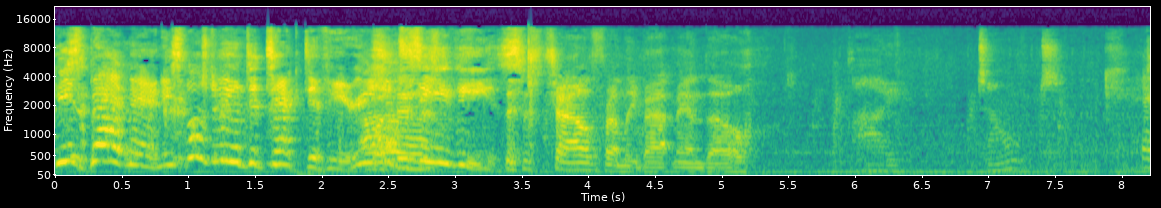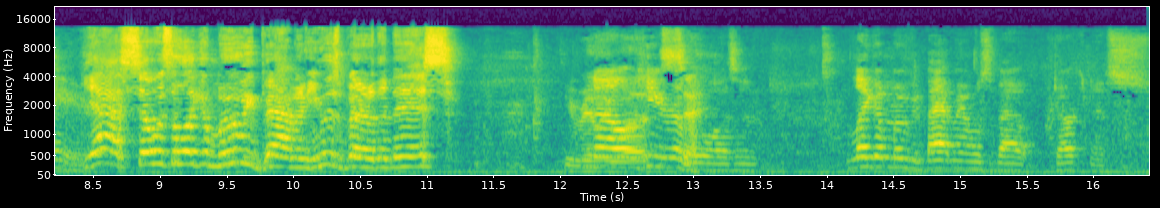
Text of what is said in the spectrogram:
He's Batman. He's supposed to be a detective here. He Oh, should this see these. This is child-friendly Batman, though. I don't care. Yeah, so was the a Movie Batman. He was better than this. He really no, was. he really wasn't. Lego Movie Batman was about darkness.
